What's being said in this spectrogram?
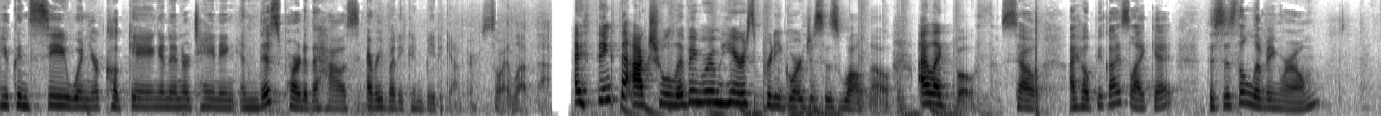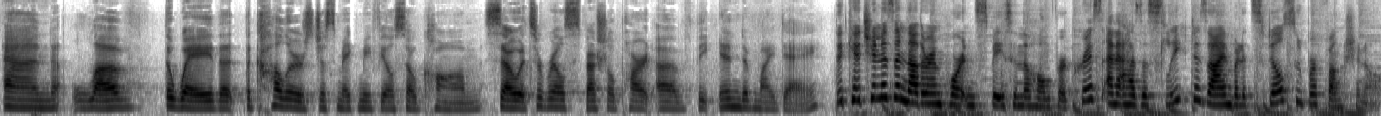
you can see when you're cooking and entertaining in this part of the house, everybody can be together. So I love that. I think the actual living room here is pretty gorgeous as well though. I like both. So I hope you guys like it. This is the living room and love the way that the colors just make me feel so calm. So it's a real special part of the end of my day. The kitchen is another important space in the home for Kris and it has a sleek design but it's still super functional.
